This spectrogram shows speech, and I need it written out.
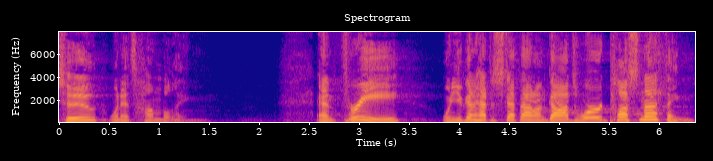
Two, when it's humbling. And three, when you're going to have to step out on God's word plus nothing.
